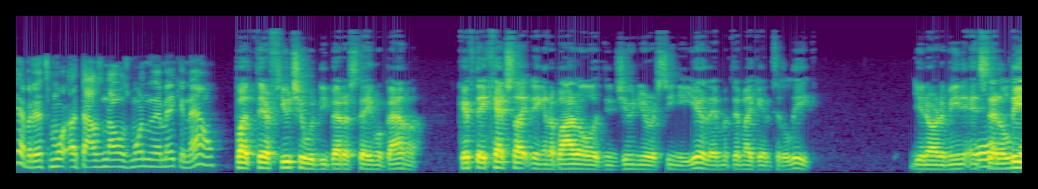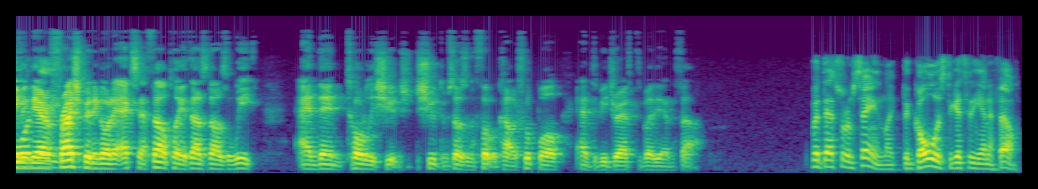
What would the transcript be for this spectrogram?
Yeah, but it's more a thousand dollars more than they're making now. But their future would be better staying with Bama. If they catch lightning in a bottle in junior or senior year, they they might get into the league. You know what I mean? Instead Or- of leaving their they- freshman and go to XFL, play thousand dollars a week, and then totally shoot shoot themselves in the foot with college football and to be drafted by the NFL. But that's what I'm saying. Like the goal is to get to the NFL.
